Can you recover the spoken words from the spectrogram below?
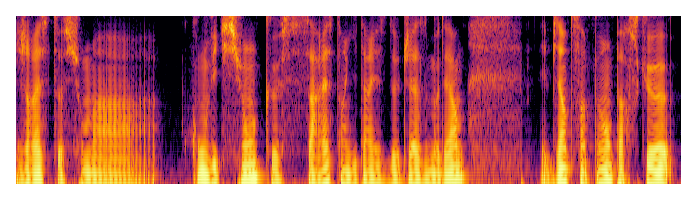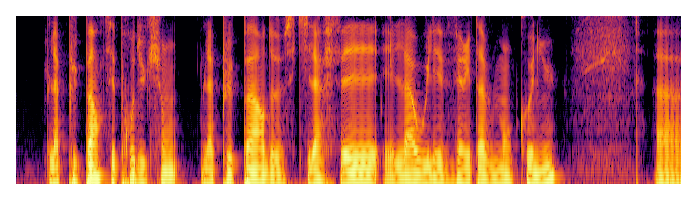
je reste sur ma conviction que ça reste un guitariste de jazz moderne? Eh bien, tout simplement parce que la plupart de ses productions, la plupart de ce qu'il a fait et là où il est véritablement connu, euh,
